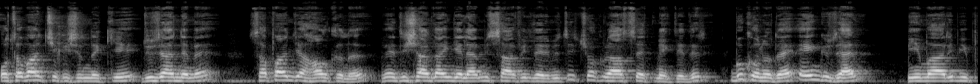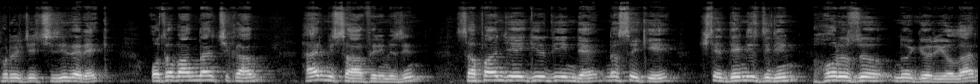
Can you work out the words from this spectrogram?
otoban çıkışındaki düzenleme Sapanca halkını ve dışarıdan gelen misafirlerimizi çok rahatsız etmektedir. Bu konuda en güzel mimari bir proje çizilerek otobandan çıkan her misafirimizin Sapanca'ya girdiğinde nasıl ki işte Denizli'nin horozunu görüyorlar.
